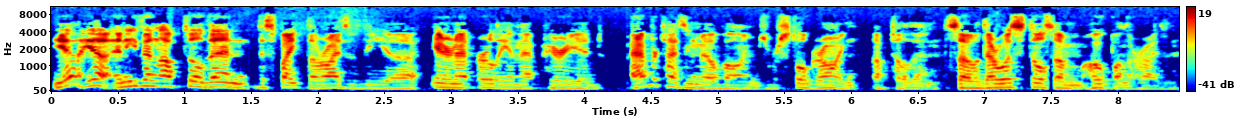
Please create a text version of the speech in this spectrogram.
Yeah, yeah. And even up till then, despite the rise of the uh, internet early in that period, advertising mail volumes were still growing up till then. So there was still some hope on the horizon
